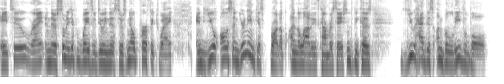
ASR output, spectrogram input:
A2, right? And there's so many different ways of doing this. There's no perfect way. And you, all of a sudden, your name gets brought up on a lot of these conversations because you had this unbelievable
